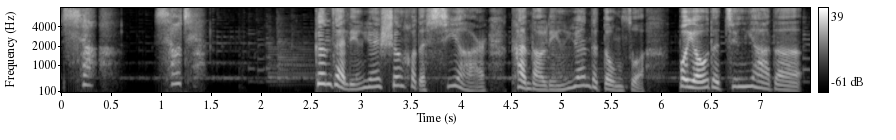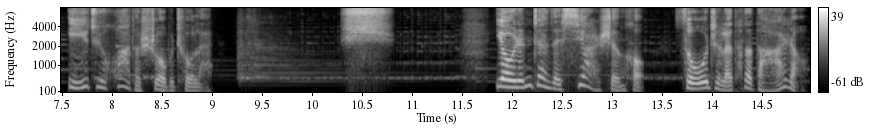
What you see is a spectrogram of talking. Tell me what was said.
小小姐跟在凌渊身后的希儿看到凌渊的动作，不由得惊讶的一句话都说不出来。嘘，有人站在希儿身后，阻止了他的打扰。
